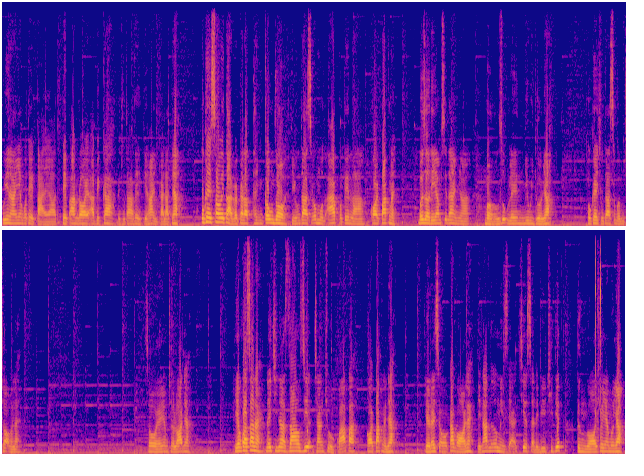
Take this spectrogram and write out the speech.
Cũng như là anh em có thể tải à, uh, tệp Android APK để chúng ta có thể tiến hành cài đặt nha. Ok sau khi tải và cài đặt thành công rồi thì chúng ta sẽ có một app có tên là CoinPark này. Bây giờ thì em sẽ tiến hành uh, à, mở ứng dụng lên như bình thường nha. Ok chúng ta sẽ bấm chọn vào này. Rồi anh em chờ loát nha. Thì em quan sát này đây chính là giao diện trang chủ của app à, uh, CoinPark này nha. Thì ở đây sẽ có các gói này thì lát nữa mình sẽ chia sẻ review chi tiết từng gói cho anh em luôn nha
